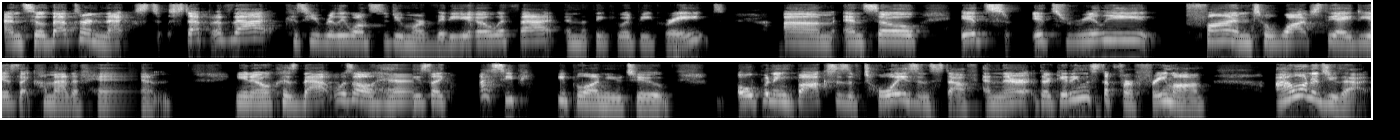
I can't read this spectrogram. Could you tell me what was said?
And so that's our next step of that because he really wants to do more video with that and i think it would be great. Um, and so it's it's really fun to watch the ideas that come out of him you know because that was all him. He's like i see people on youtube opening boxes of toys and stuff and they're they're getting the stuff for free mom i want to do that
